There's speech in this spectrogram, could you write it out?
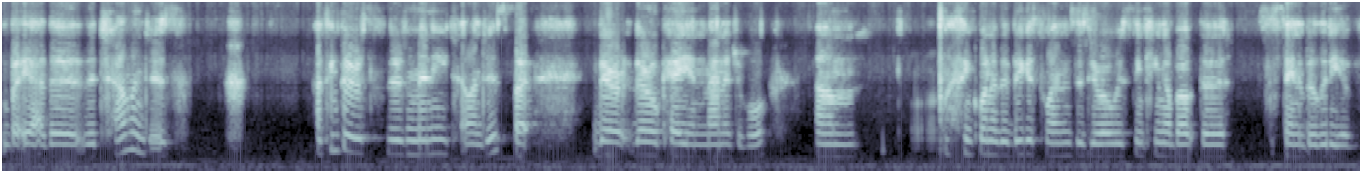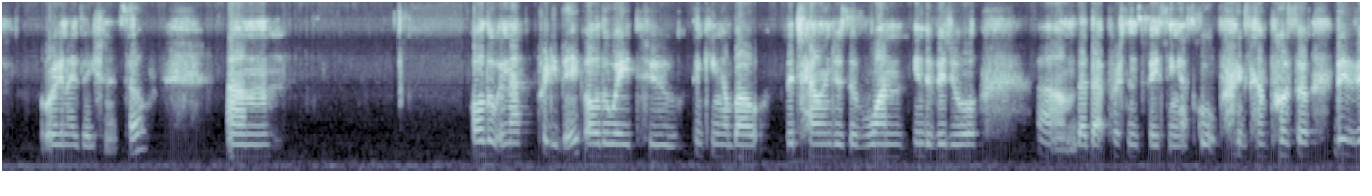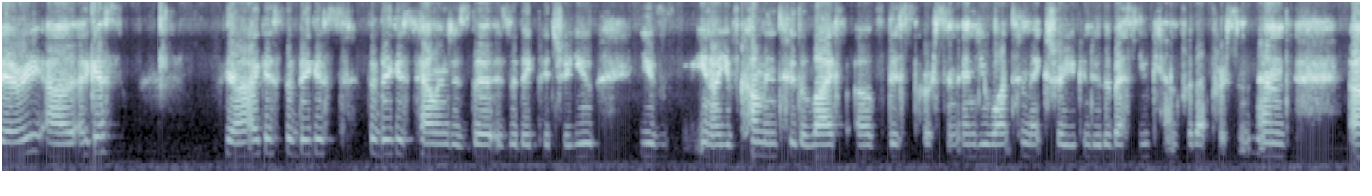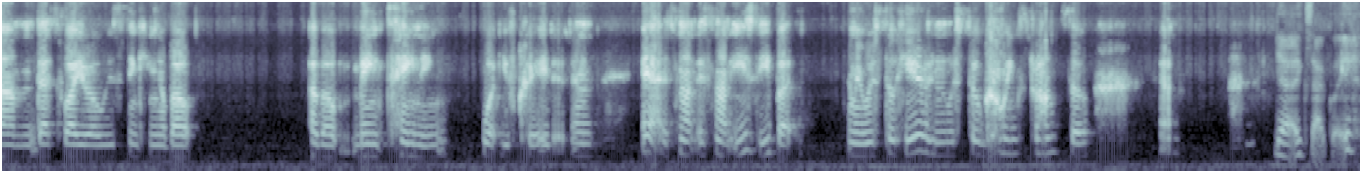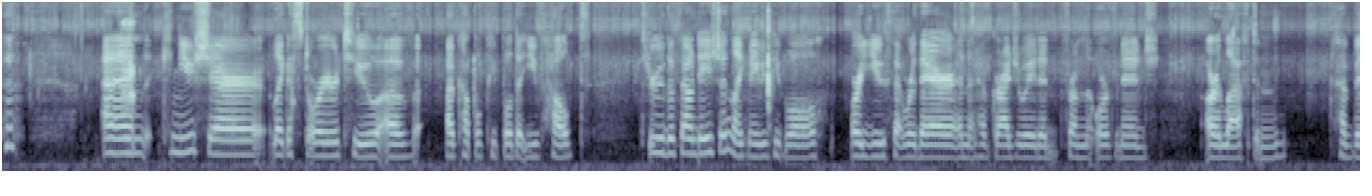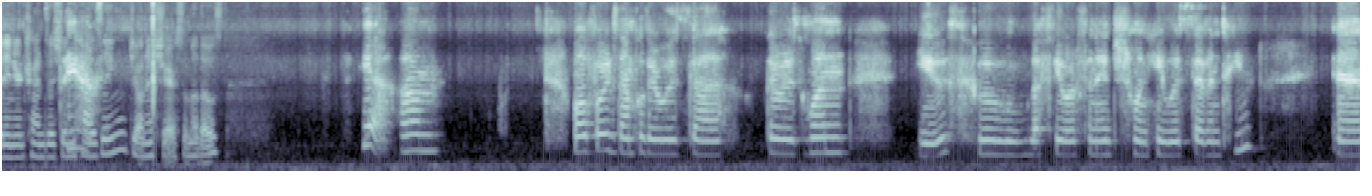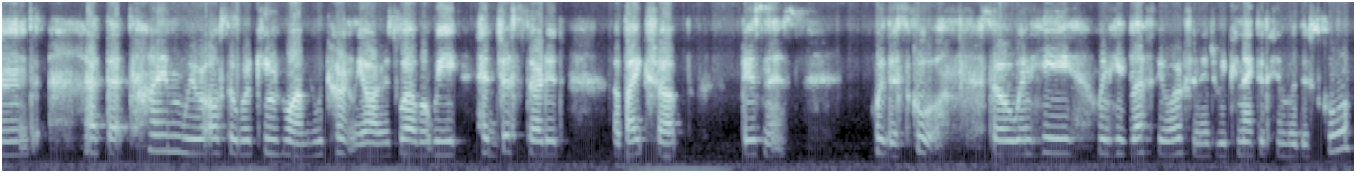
but yeah, the the challenges. I think there's there's many challenges, but they're they're okay and manageable. Um, I think one of the biggest ones is you're always thinking about the sustainability of organization itself. Um, all the and that's pretty big, all the way to thinking about the challenges of one individual um, that that person's facing at school, for example. So they vary. Uh, I guess, yeah, I guess the biggest the biggest challenge is the is the big picture. You you've you know you've come into the life of this person and you want to make sure you can do the best you can for that person and um, that's why you're always thinking about about maintaining what you've created and yeah it's not it's not easy but i mean we're still here and we're still going strong so yeah yeah exactly and can you share like a story or two of a couple people that you've helped through the foundation like maybe people or youth that were there and that have graduated from the orphanage or left and have been in your transition yeah. housing. Do you want to share some of those? Yeah. Um, well, for example, there was uh, there was one youth who left the orphanage when he was 17. And at that time, we were also working, well, we currently are as well, but we had just started a bike shop business with the school. So when he when he left the orphanage, we connected him with the school,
